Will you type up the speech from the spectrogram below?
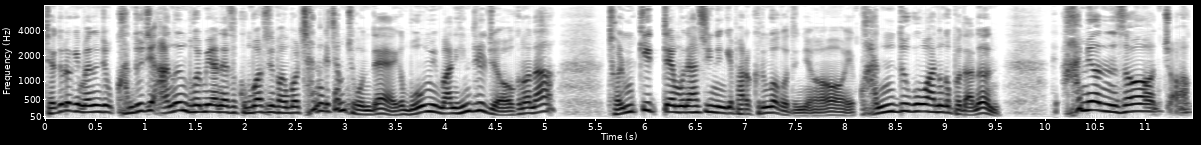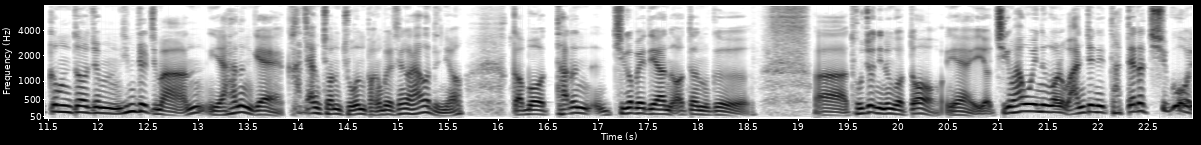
되도록이면 좀 관두지 않은 범위 안에서 공부할 수 있는 방법을 찾는 게 참 좋은데 그 몸이 많이 힘들죠. 그러나 젊기 때문에 할 수 있는 게 바로 그런 거거든요. 관두고 하는 것보다는 하면서 조금 더 좀 힘들지만 예, 하는 게 가장 저는 좋은 방법이라고 생각하거든요. 그러니까 뭐 다른 직업에 대한 어떤 그 아, 도전 이런 것도 예, 지금 하고 있는 걸 완전히 다 때려치고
